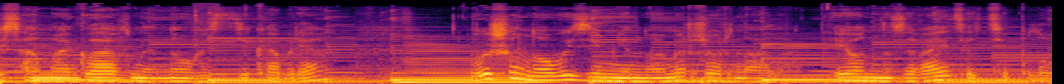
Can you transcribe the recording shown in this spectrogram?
И самая главная новость декабря – вышел новый зимний номер журнала, и он называется «Тепло».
